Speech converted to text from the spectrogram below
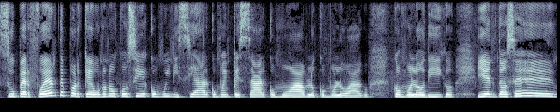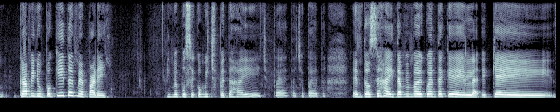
súper fuerte porque uno no consigue cómo iniciar, cómo empezar, cómo hablo, cómo lo hago, cómo lo digo. Y entonces caminé un poquito y me paré. Y me puse con mis chupetas ahí, chupeta, chupeta. Entonces ahí también me doy cuenta que, que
